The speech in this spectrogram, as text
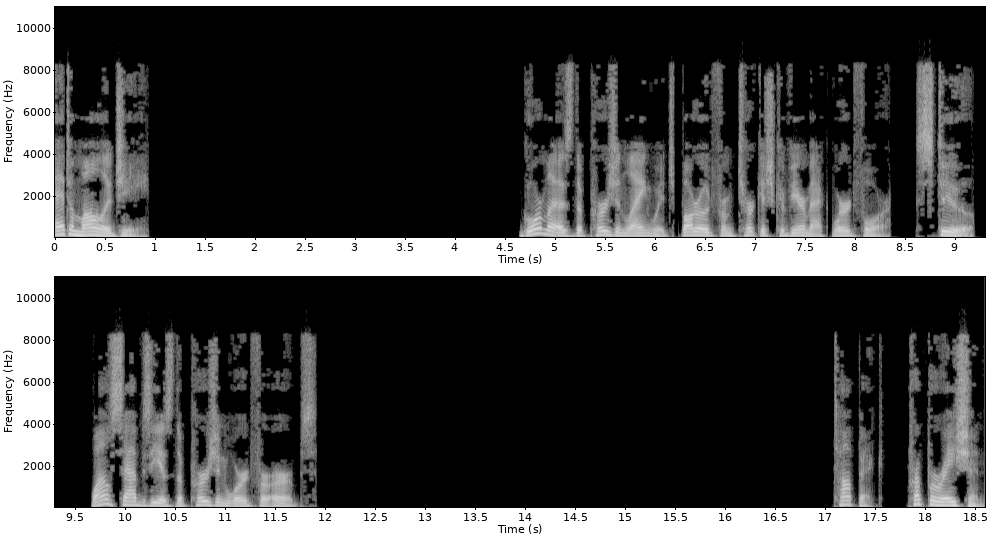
Etymology Gorma is the Persian language borrowed from Turkish kavirmak word for stew, while sabzi is the Persian word for herbs. Preparation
